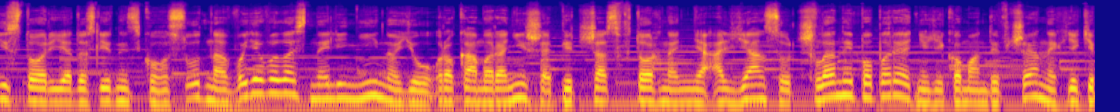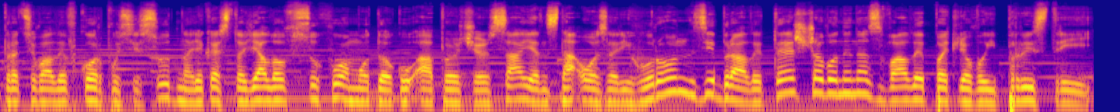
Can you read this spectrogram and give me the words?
Історія дослідницького судна виявилась нелінійною. Роками раніше, під час вторгнення альянсу, члени попередньої команди вчених, які працювали в корпусі судна, яке стояло в сухому доку Aperture Science на озері Гурон, зібрали те, що вони назвали петльовий пристрій.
